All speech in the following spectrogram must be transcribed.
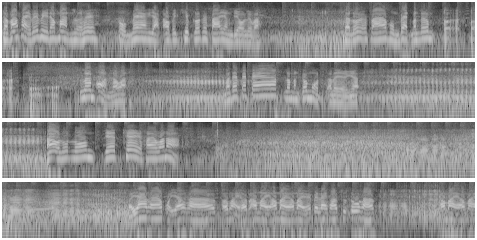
แต่ฟ้าใสไม่มีน้ำมันเลยผมแม่งอยากเอาเป็นคลิปรถไฟฟ้าอย่างเดียวเลยวะแต่รถไฟฟ้าผมแบตมันเริ่ม เริ่มอ่อนแล้วอะมาได้แป๊บๆแล้วมันก็หมดอะไรอย่างเงี้ยอ้าวรถล้มเย็ดเคใครวะน่ะขออนุญาตครับขออนุญาตครับ เอาใหม่ครับ เอาใหม่ เอาใหม่ เอาใหม่ ไม่เป็นไรครับสู้ๆครับ เอาใหม่ เอาใหม่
